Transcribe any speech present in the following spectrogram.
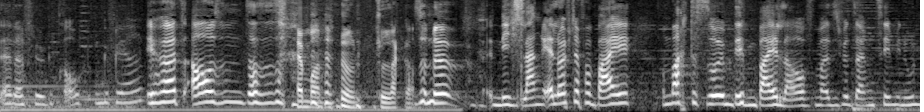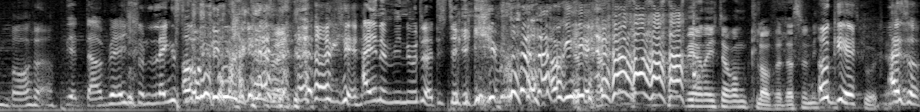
er dafür gebraucht ungefähr? Ihr hört außen, das ist Hämmern und klackern. so eine, nicht lang, er läuft da vorbei und macht das so im Nebenbeilaufen. Also ich würde sagen, zehn Minuten braucht er. Ja, da wäre ich schon längst Okay. okay. Eine Minute hätte ich dir gegeben. Okay. Während ich darum klopfe, das finde ich Okay, gut. Ja. also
